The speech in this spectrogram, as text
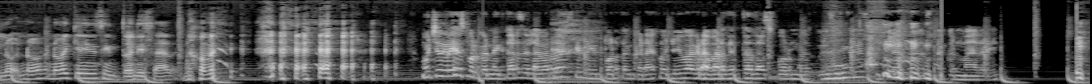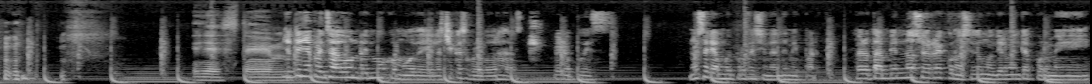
No, no, no me quieren sintonizar. No me... Muchas gracias por conectarse, la verdad es que me importa un carajo, yo iba a grabar de todas formas. Está con madre. Este. Yo tenía pensado un ritmo como de las chicas sobrepoderosas, pero pues no sería muy profesional de mi parte. Pero también no soy reconocido mundialmente por mi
